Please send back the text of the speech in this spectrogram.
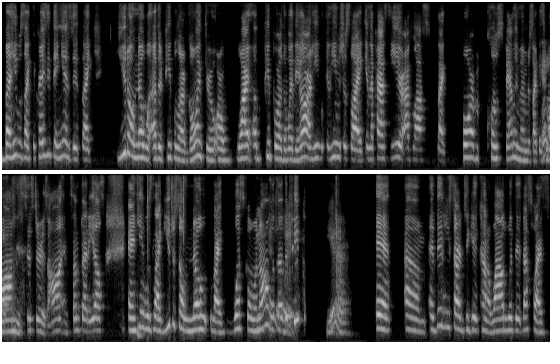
But he was like, the crazy thing is, it like you don't know what other people are going through or why people are the way they are. He and he was just like, in the past year, I've lost like four close family members, like his mom, his sister, his aunt, and somebody else. And he was like, you just don't know like what's going on with other people. Yeah. And um, and then he started to get kind of wild with it. That's why it's,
